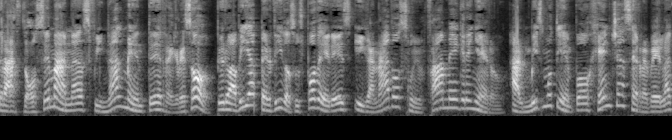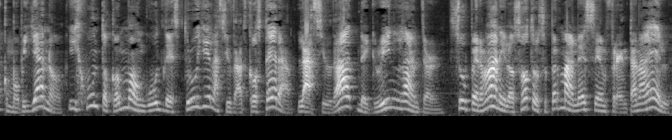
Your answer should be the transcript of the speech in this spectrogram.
tras dos semanas finalmente regresó, pero había perdido sus poderes y ganado su infame greñero. Al mismo tiempo, Hensha se revela como villano y junto con Mongul destruye la ciudad costera, la ciudad de Green Lantern. Superman y los otros Supermanes se enfrentan a él,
